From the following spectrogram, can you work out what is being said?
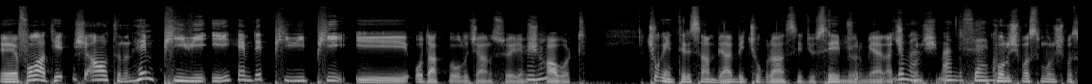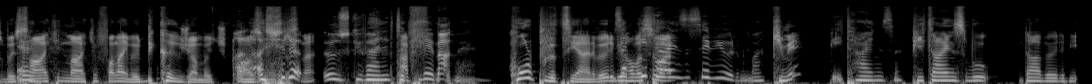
E, Fallout 76'nın hem PvE hem de PvP e, odaklı olacağını söylemiş Hı hı. Howard. Çok enteresan bir abi. Beni çok rahatsız ediyor. Sevmiyorum yani açık konuşayım Ben de sevmiyorum. konuşması konuşması böyle Evet. sakin makin falan böyle bir kayacağım böyle A- ağzımın Aşırı ortasına. özgüvenli takılıyor bir. Corporate yani böyle bir Mesela havası Pete var. Hines'ı seviyorum ben. Kimi? Pete Hines'ı. Pete Hines bu daha böyle bir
